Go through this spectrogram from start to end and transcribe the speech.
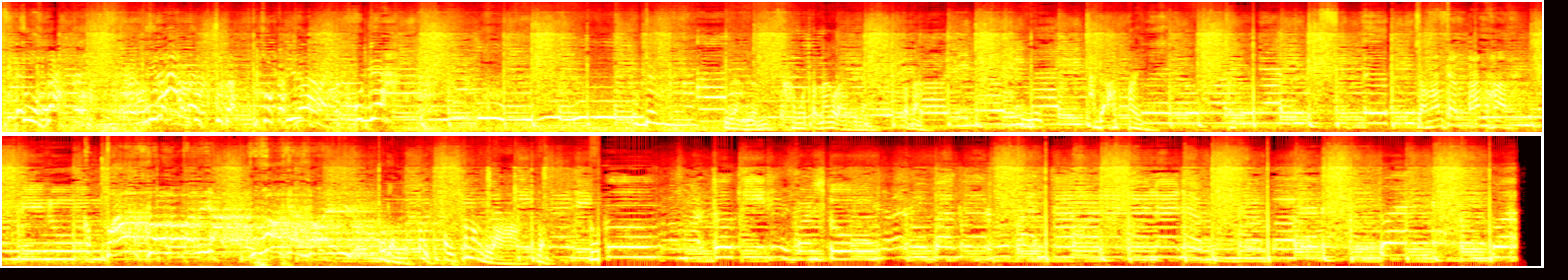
Sudah. Sudah. Sudah. Udah. Udah. Bilang, bilang, kamu tenanglah, bilang. Tenang. Ini ada apa ini? Jangankan Anhar. Kepala sekolah Bapak lihat. Makan sekolah ini. Udah, tenang, tenang, lah. Udah. Tua, tua,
